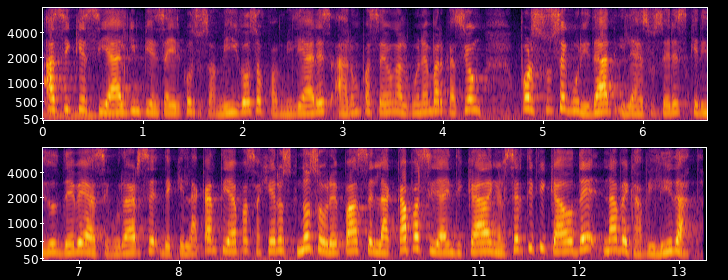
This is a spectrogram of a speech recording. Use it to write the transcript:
Así que si alguien piensa ir con sus amigos o familiares a dar un paseo en alguna embarcación, por su seguridad y la de sus seres queridos debe asegurarse de que la cantidad de pasajeros no sobrepase la capacidad indicada en el certificado de navegabilidad.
